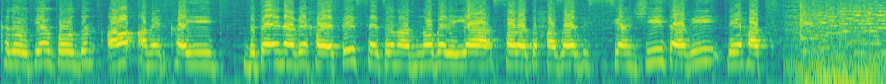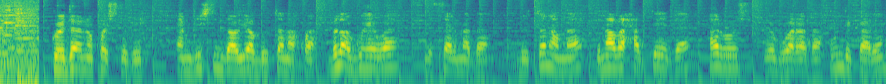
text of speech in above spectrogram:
Claudia Goldin a Amerîkayî bi dayîna vê xelatê sezona Nobelê ya sala du hezar û bîst û sî jî dawî lê hat. Guhê dayê min xweş didî. Em gihiştin dawiya bultena xwe. Bila guhê we. li ser me be. Bultena me di nava hefteyê de her roj wê bi we re be. Hûn dikarin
